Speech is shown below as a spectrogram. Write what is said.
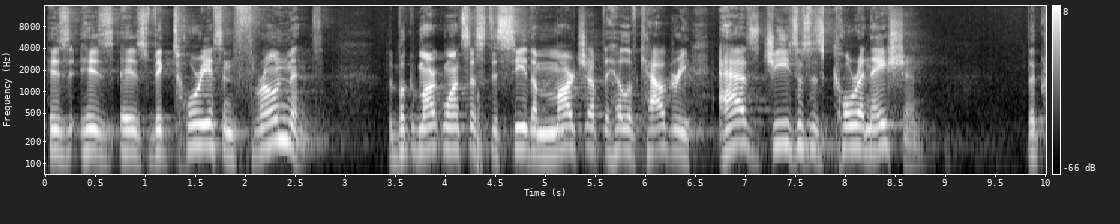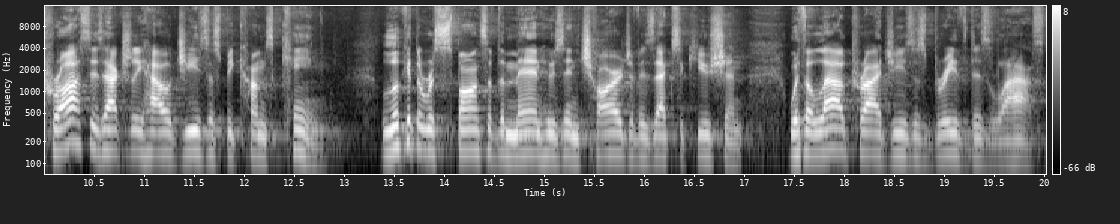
his, his, his victorious enthronement. The book of Mark wants us to see the march up the hill of Calvary as Jesus' coronation. The cross is actually how Jesus becomes king. Look at the response of the man who's in charge of his execution. With a loud cry, Jesus breathed his last,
